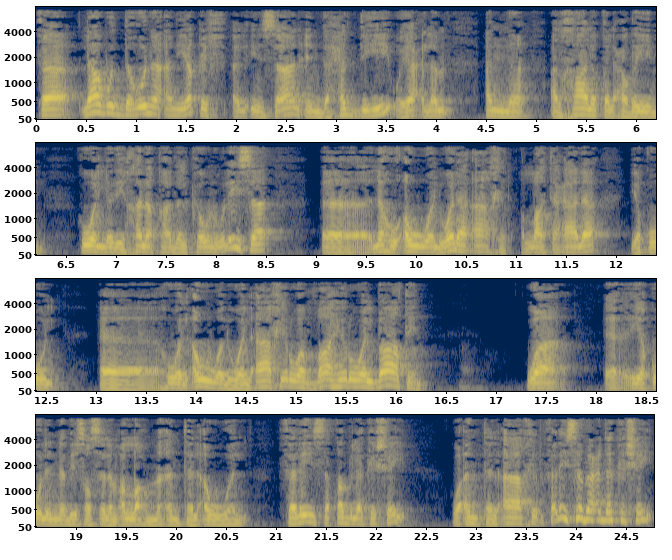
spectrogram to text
فلا بد هنا أن يقف الإنسان عند حده ويعلم أن الخالق العظيم هو الذي خلق هذا الكون وليس آه، له أول ولا آخر. الله تعالى يقول آه، هو الأول والآخر والظاهر والباطن. ويقول النبي صلى الله عليه وسلم اللهم أنت الأول فليس قبلك شيء وأنت الآخر فليس بعدك شيء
